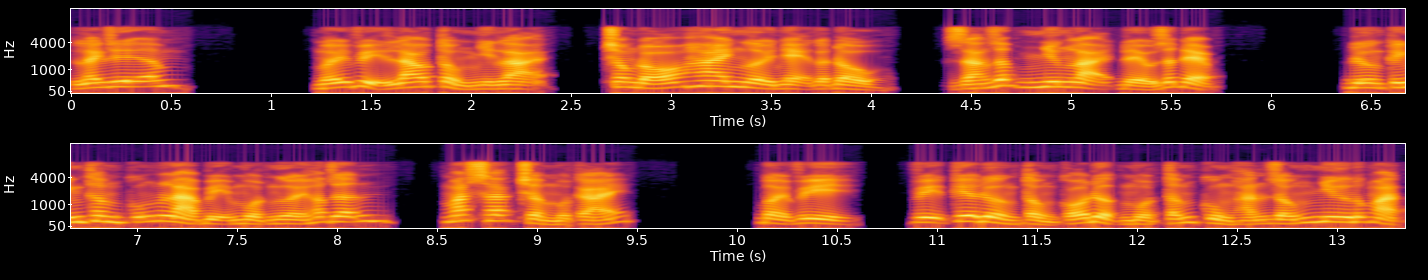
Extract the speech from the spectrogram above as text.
lãnh diễm. Mấy vị lao tổng nhìn lại, trong đó hai người nhẹ gật đầu, dáng dấp nhưng lại đều rất đẹp. Đường kính thâm cũng là bị một người hấp dẫn, mắt sắc trầm một cái. Bởi vì, vị kia đường tổng có được một tấm cùng hắn giống như lúc mặt.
